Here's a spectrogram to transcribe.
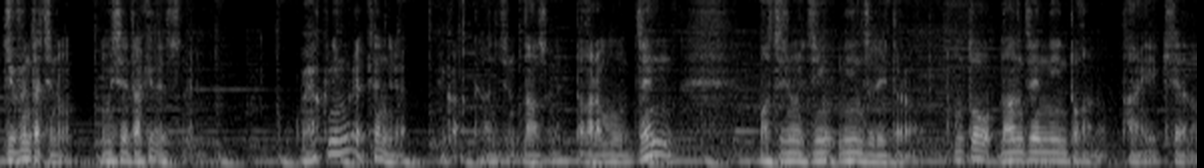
自分たちのお店だけですね。500人ぐらい来たんじゃない？かって感じなんですよね。だからもう全祭りの人数で言ったら、本当何千人とかの単位で来てたと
